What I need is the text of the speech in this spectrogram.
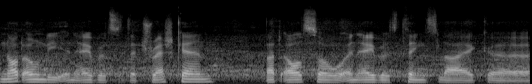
not only enables the trash can, but also enables things like uh,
